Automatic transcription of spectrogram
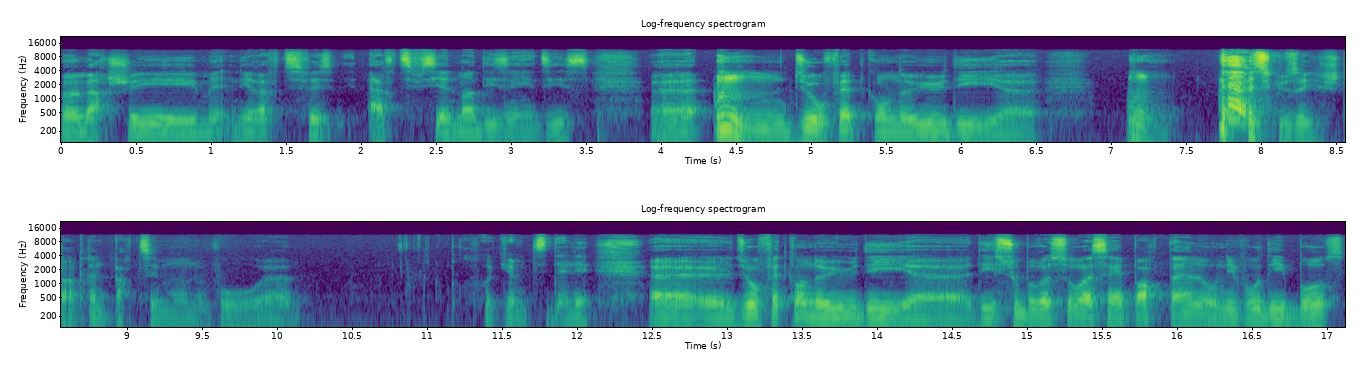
un marché et maintenir artificiellement des indices, euh, dû au fait qu'on a eu des... Euh, excusez, je suis en train de partir mon nouveau... Qu'il y a un petit délai, euh, dû au fait qu'on a eu des, euh, des soubresauts assez importants au niveau des bourses,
